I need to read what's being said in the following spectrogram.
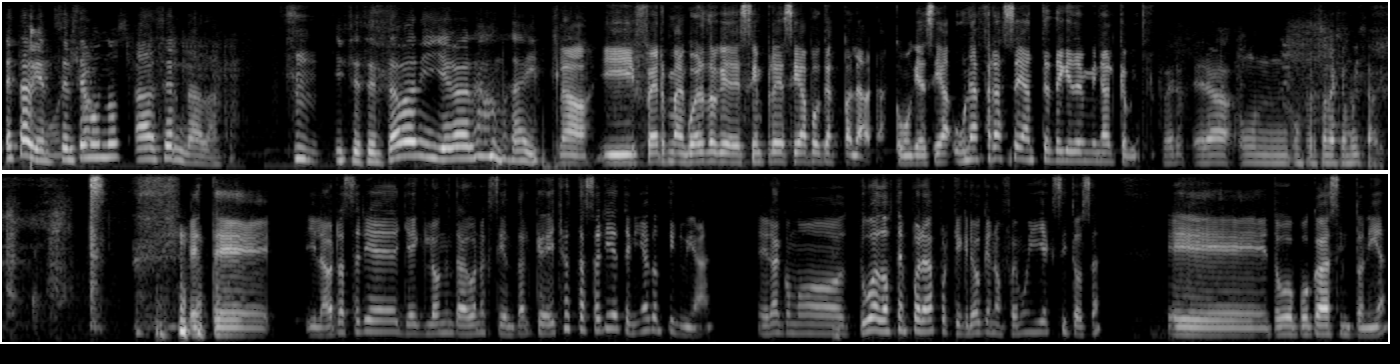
está bien, sentémonos a hacer nada. y se sentaban y llegaba la mamá ahí. Claro, y Fer me acuerdo que siempre decía pocas palabras, como que decía una frase antes de que terminara el capítulo. Fer era un, un personaje muy sabio. este, y la otra serie, Jake Long, Dragón Occidental, que de hecho esta serie tenía continuidad. Era como, tuvo dos temporadas porque creo que no fue muy exitosa. Eh, tuvo poca sintonía,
